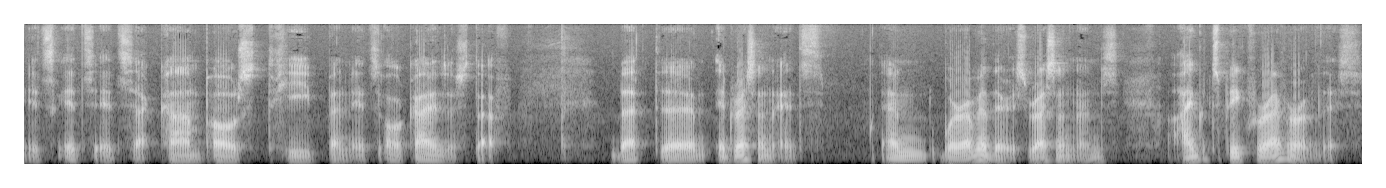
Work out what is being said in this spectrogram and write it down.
it's it's it's a compost heap, and it's all kinds of stuff. But uh, it resonates, and wherever there is resonance, I could speak forever of this.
